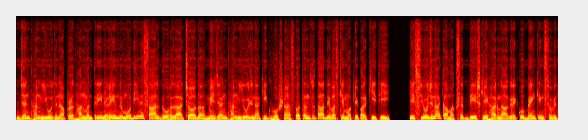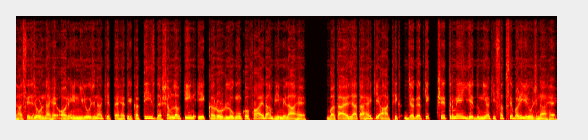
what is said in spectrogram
जन धन योजना प्रधानमंत्री नरेंद्र मोदी ने साल 2014 में जन धन योजना की घोषणा स्वतंत्रता दिवस के मौके पर की थी। इस योजना का मकसद देश के हर नागरिक को बैंकिंग सुविधा से जोड़ना है और इन योजना के तहत इकतीस दशमलव तीन एक करोड़ लोगों को फ़ायदा भी मिला है। बताया जाता है कि आर्थिक जगत के क्षेत्र में ये दुनिया की सबसे बड़ी योजना है।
